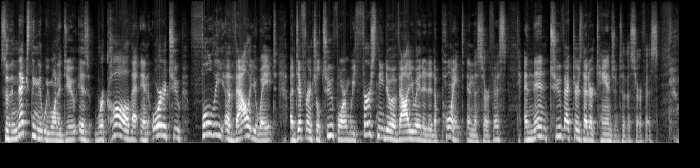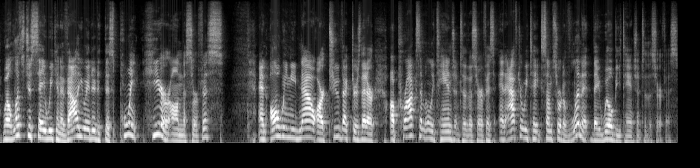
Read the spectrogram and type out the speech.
So the next thing that we want to do is recall that in order to fully evaluate a differential two form, we first need to evaluate it at a point in the surface, and then two vectors that are tangent to the surface. Well, let's just say we can evaluate it at this point here on the surface, and all we need now are two vectors that are approximately tangent to the surface. And after we take some sort of limit, they will be tangent to the surface.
